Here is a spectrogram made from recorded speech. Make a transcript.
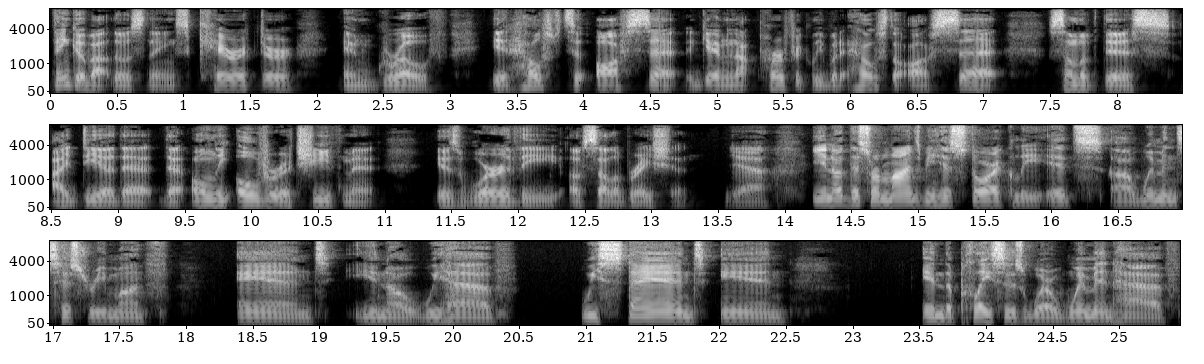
think about those things, character and growth, it helps to offset, again, not perfectly, but it helps to offset some of this idea that that only overachievement is worthy of celebration. Yeah. You know, this reminds me historically, it's uh, Women's History Month. And, you know, we have, we stand in, in the places where women have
